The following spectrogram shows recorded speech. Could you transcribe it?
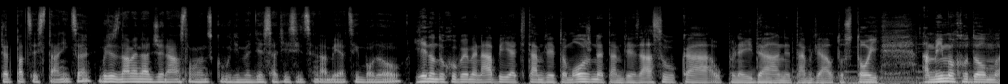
terpacej stanice, bude znamenať, že na Slovensku uvidíme 10 tisíce nabíjacích bodov. Jednoducho budeme nabíjať tam, kde je to možné, tam, kde je zásuvka úplne ideálne tam, kde auto stojí. A mimochodom,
